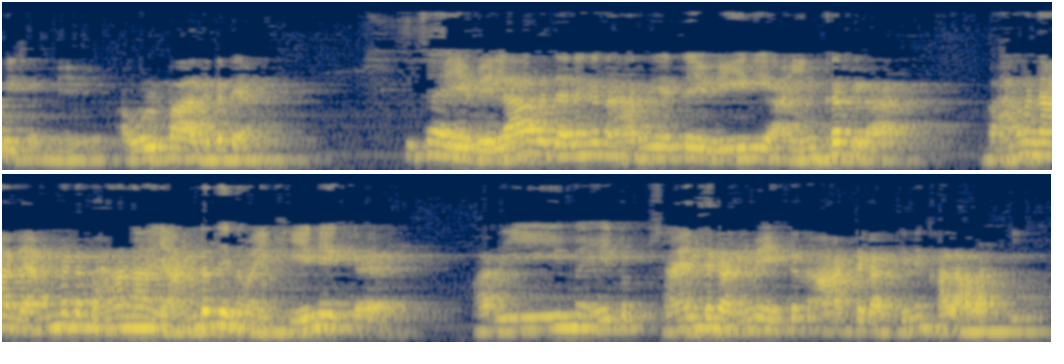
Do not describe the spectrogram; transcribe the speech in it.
මේ අවුල් පාදකට යනවා. නිසා මේ වෙලාව දැනගෙන හරියට ඒ වීර්ය අයින් කරලා භාවනා ගැම්මට භාවනා යන්න දෙනවයි කියන එක හරීම ඒක සයන්ස් එකක් නෙමෙයි ඒක ආර්ට් එකක් තියෙන කලාවක් තියෙනවා.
